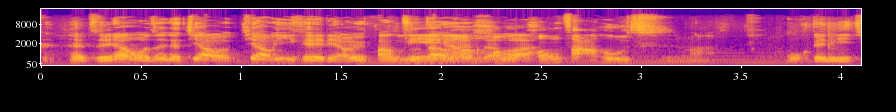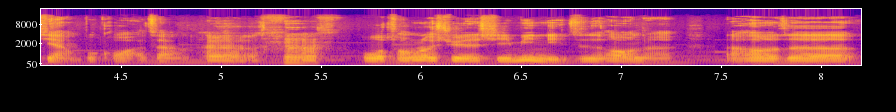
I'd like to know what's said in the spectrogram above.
只要我这个教教义可以疗愈帮助到人的话，弘法护持吗？我跟你讲不夸张，我从了学习命理之后呢，然后这。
